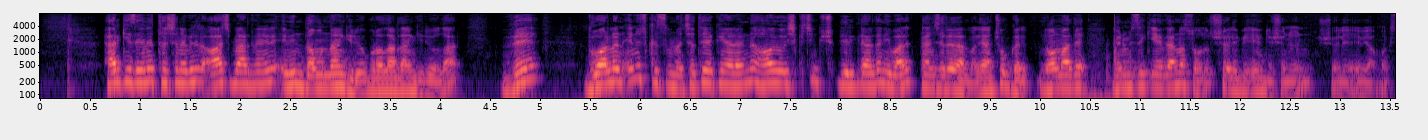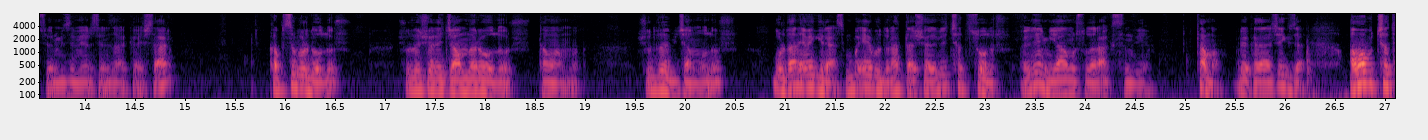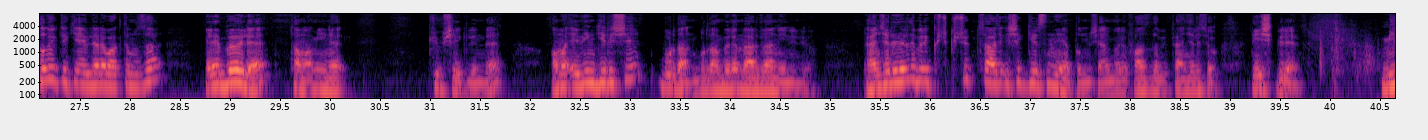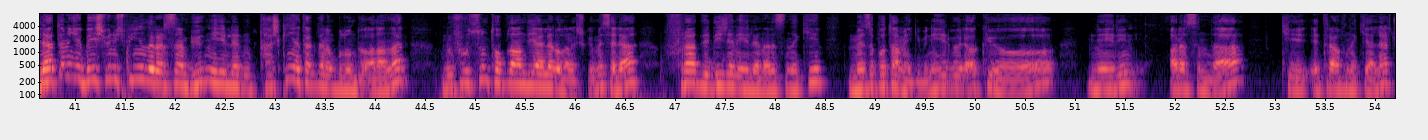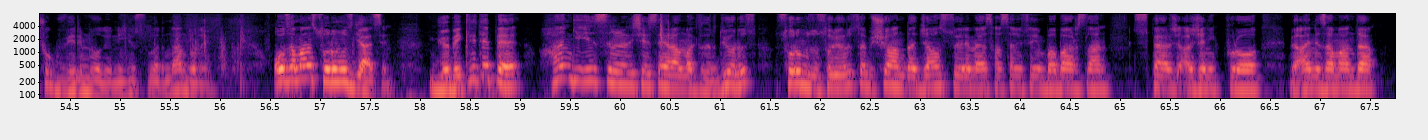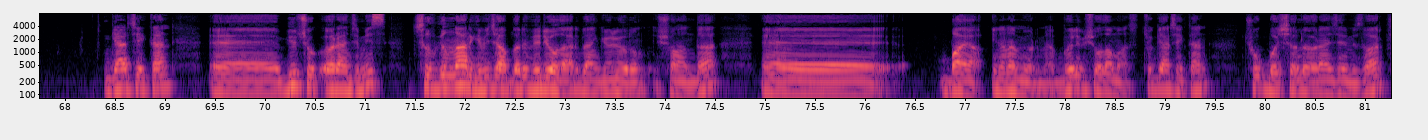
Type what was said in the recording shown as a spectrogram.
Herkes evine taşınabilir ağaç merdiveniyle evin damından giriyor. Buralardan giriyorlar. Ve duvarların en üst kısmında çatı yakın yerlerinde hava ve ışık için küçük deliklerden ibaret pencereler var. Yani çok garip. Normalde günümüzdeki evler nasıl olur? Şöyle bir ev düşünün. Şöyle ev yapmak istiyorum izin verirseniz arkadaşlar. Kapısı burada olur. Şurada şöyle camları olur. Tamam mı? Şurada da bir cam olur. Buradan eve girersin. Bu ev budur. Hatta şöyle bir çatısı olur. Öyle değil mi? Yağmur suları aksın diye. Tamam. Buraya kadar her şey güzel. Ama bu Çatalhöyük'teki evlere baktığımızda ev böyle. Tamam yine küp şeklinde. Ama evin girişi buradan. Buradan böyle merdivenle iniliyor. Pencereleri de böyle küçük küçük sadece ışık girsin diye yapılmış. Yani böyle fazla bir penceresi yok. Değişik bir ev. Milattan önce 5000-3000 yıllar arasında büyük nehirlerin taşkın yataklarının bulunduğu alanlar nüfusun toplandığı yerler olarak çıkıyor. Mesela Fırat ve Dicle nehirlerinin arasındaki Mezopotamya gibi. Nehir böyle akıyor. Nehrin arasında ki etrafındaki yerler çok verimli oluyor nehir sularından dolayı. O zaman sorumuz gelsin. Göbekli Tepe hangi il sınırları içerisinde yer almaktadır diyoruz. Sorumuzu soruyoruz. Tabii şu anda Cansu Söylemez, Hasan Hüseyin Baba Arslan, Süperci Ajanik Pro ve aynı zamanda gerçekten eee, birçok öğrencimiz çılgınlar gibi cevapları veriyorlar. Ben görüyorum şu anda. Eee baya inanamıyorum ya. Böyle bir şey olamaz. Çok gerçekten çok başarılı öğrencilerimiz var.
